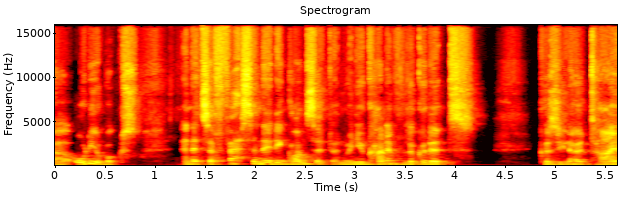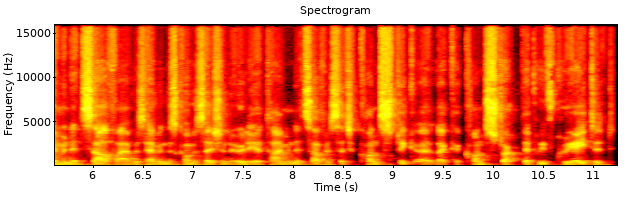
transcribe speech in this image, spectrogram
uh, audiobooks, and it's a fascinating concept. And when you kind of look at it, because you know, time in itself. I was having this conversation earlier. Time in itself is such a construct, uh, like a construct that we've created.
